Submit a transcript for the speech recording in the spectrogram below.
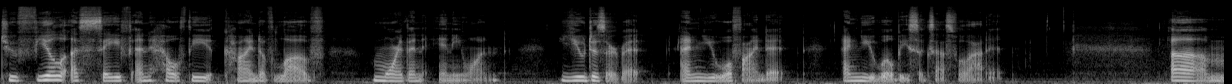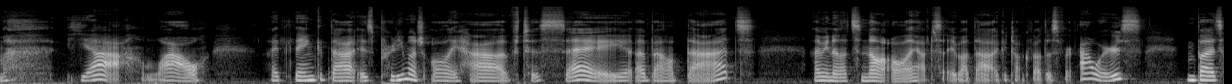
to feel a safe and healthy kind of love more than anyone. You deserve it, and you will find it, and you will be successful at it. Um, yeah, wow. I think that is pretty much all I have to say about that. I mean, that's not all I have to say about that. I could talk about this for hours, but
